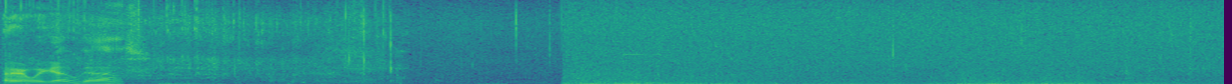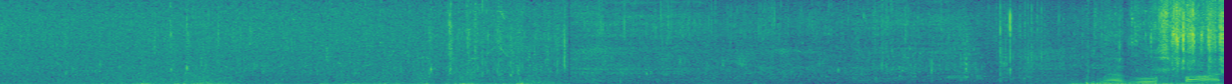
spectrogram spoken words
There we go, guys. Another little spot.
